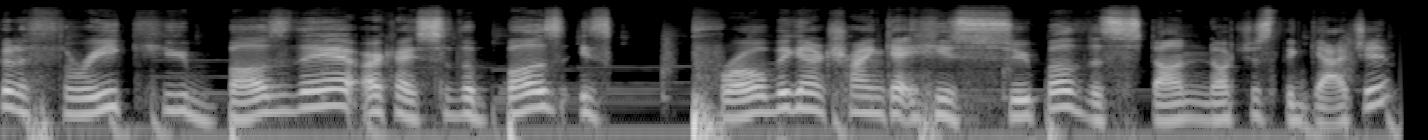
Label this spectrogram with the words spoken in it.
Got a 3Q buzz there. Okay, so the buzz is probably going to try and get his super, the stun, not just the gadget.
